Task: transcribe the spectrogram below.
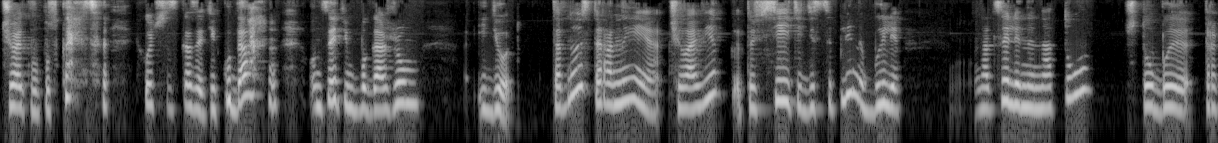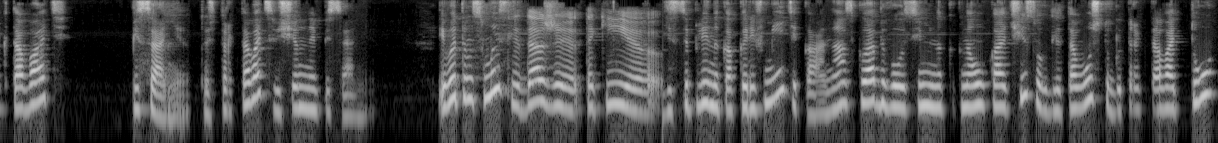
Человек выпускается, хочется сказать, и куда он с этим багажом идет? С одной стороны, человек, то есть все эти дисциплины были нацелены на то, чтобы трактовать Писание, то есть трактовать священное Писание. И в этом смысле даже такие дисциплины, как арифметика, она складывалась именно как наука о числах для того, чтобы трактовать то,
